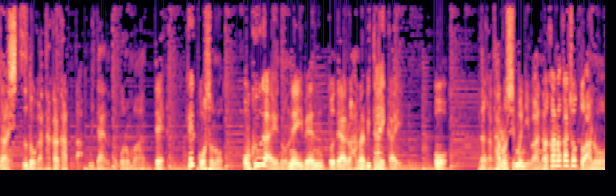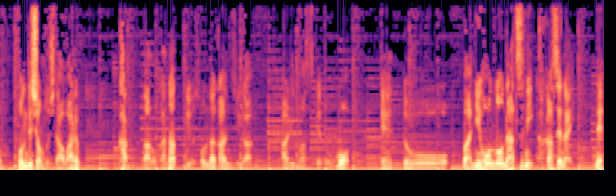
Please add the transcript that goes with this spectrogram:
な湿度が高かったみたいなところもあって、結構その屋外のね、イベントである花火大会をなんか楽しむにはなかなかちょっとあの、コンディションとしては悪かったのかなっていう、そんな感じがありますけども、えっと、まあ、日本の夏に欠かせない、ね、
